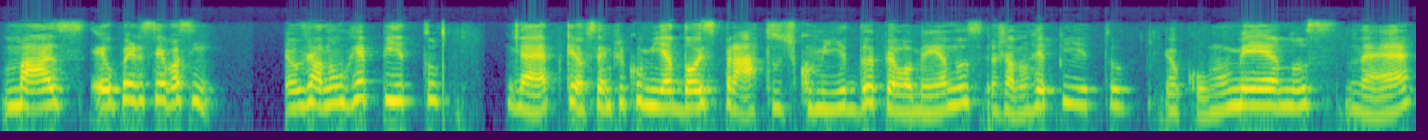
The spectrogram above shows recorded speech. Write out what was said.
Mas eu percebo assim, eu já não repito, né? Porque eu sempre comia dois pratos de comida, pelo menos. Eu já não repito, eu como menos, né?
